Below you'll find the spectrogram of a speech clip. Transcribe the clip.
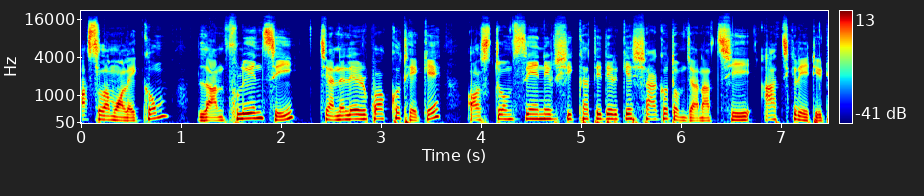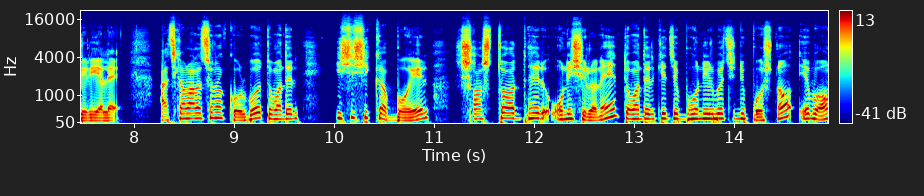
আসসালামু আলাইকুম লানফ্লুয়েন্সি চ্যানেলের পক্ষ থেকে অষ্টম শ্রেণির শিক্ষার্থীদেরকে স্বাগতম জানাচ্ছি আজকের এই টিউটোরিয়ালে। আজকে আমরা আলোচনা করব তোমাদের কৃষি শিক্ষা বইয়ের ষষ্ঠ অধ্যায়ের অনুশীলনে তোমাদেরকে যে বহু নির্বাচনী প্রশ্ন এবং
